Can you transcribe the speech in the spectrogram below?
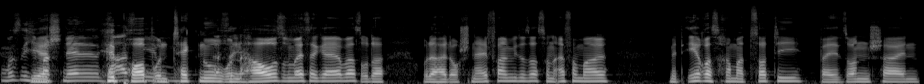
Muss nicht immer schnell Hip-Hop und Techno Achso, und ja. House und weiß ja geil was oder, oder halt auch schnell fahren, wie du sagst, sondern einfach mal mit Eros Ramazzotti bei Sonnenschein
